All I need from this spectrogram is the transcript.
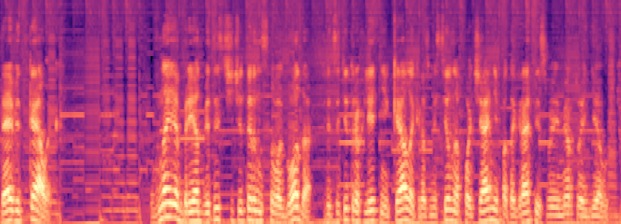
Дэвид Келлек в ноябре 2014 года 33-летний Келлек разместил на Фочане фотографии своей мертвой девушки.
